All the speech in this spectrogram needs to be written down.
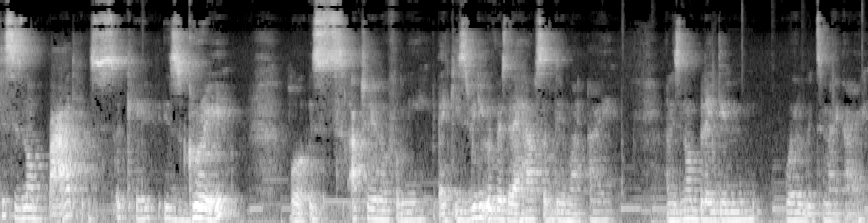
this is not bad. It's okay. It's gray but it's actually not for me. Like it's really obvious that I have something in my eye and it's not blending well with my eye.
